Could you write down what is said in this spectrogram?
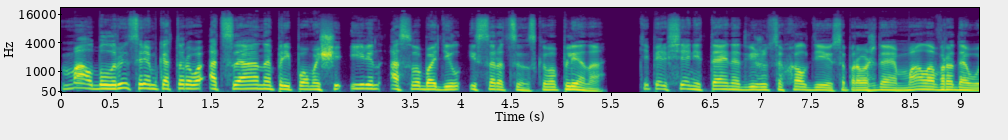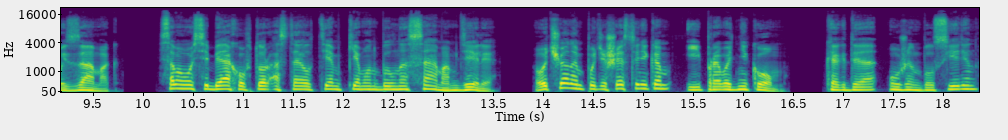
Мал был рыцарем, которого Ациана при помощи Илин освободил из сарацинского плена. Теперь все они тайно движутся в Халдею, сопровождая Мала в родовой замок. Самого себя Хуфтор оставил тем, кем он был на самом деле — ученым-путешественником и проводником. Когда ужин был съеден,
